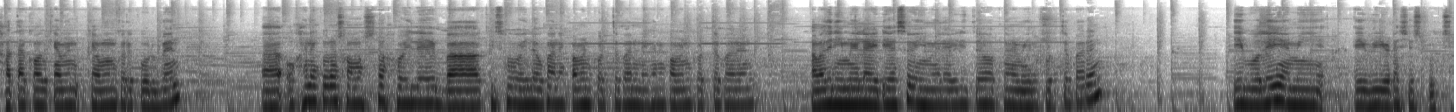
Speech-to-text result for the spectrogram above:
খাতা কল কেমন কেমন করে করবেন ওখানে কোনো সমস্যা হইলে বা কিছু হইলে ওখানে কমেন্ট করতে পারেন, এখানে কমেন্ট করতে পারেন। আমাদের ইমেল আইডি আছে, ওই ইমেল আইডিতেও আপনারা মেল করতে পারেন। এই বলেই আমি এই ভিডিওটা শেষ করছি।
